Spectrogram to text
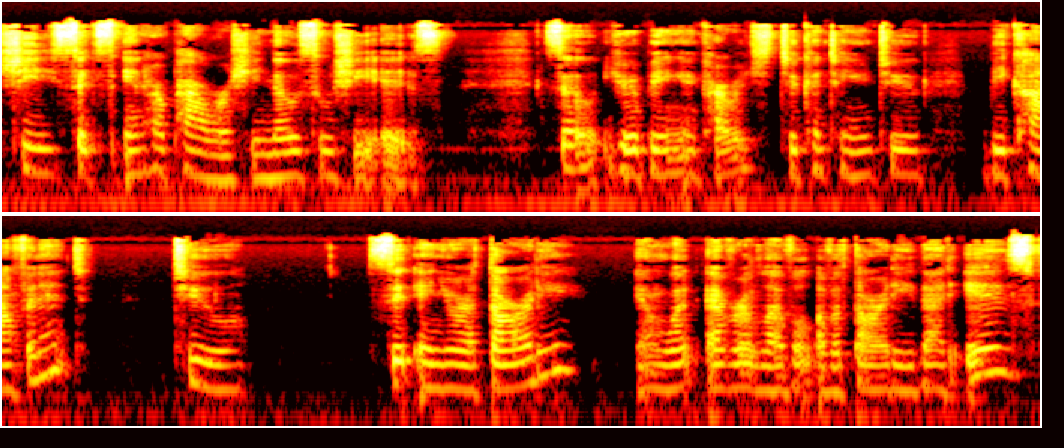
She sits in her power. She knows who she is. So you're being encouraged to continue to be confident, to sit in your authority and whatever level of authority that is.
